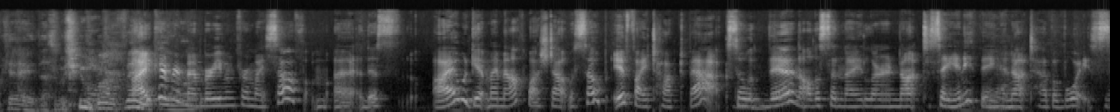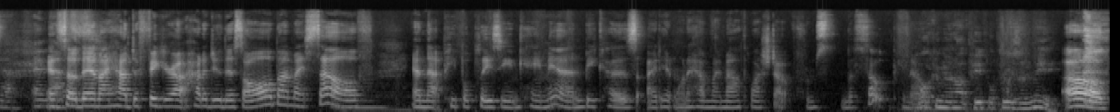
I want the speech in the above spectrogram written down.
okay, that's what you Yeah. want to think. I can you know? remember even for myself, uh, this I would get my mouth washed out with soap if I talked back. So then all of a sudden I learned not to say anything and Mm-hmm. Not to have a voice. Yeah. And so then I had to figure out how to do this all by myself. Mm-hmm. And that people pleasing came in because I didn't want to have my mouth washed out from s- with soap, you How know. come you're not people pleasing me? Oh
